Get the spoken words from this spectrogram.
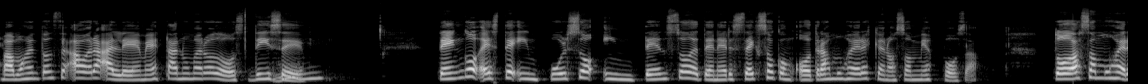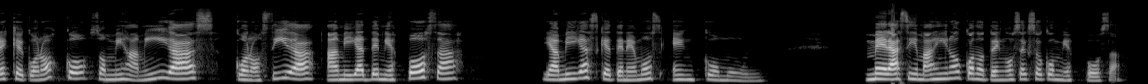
Vamos entonces ahora a leerme esta número dos. Dice, tengo este impulso intenso de tener sexo con otras mujeres que no son mi esposa. Todas son mujeres que conozco, son mis amigas, conocidas, amigas de mi esposa, y amigas que tenemos en común. Me las imagino cuando tengo sexo con mi esposa.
